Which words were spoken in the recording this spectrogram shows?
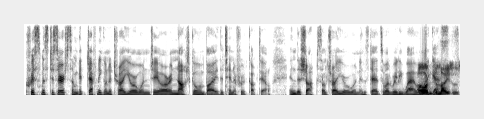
Christmas dessert. So I'm definitely going to try your one, Jr. And not go and buy the tin of fruit cocktail in the shops. I'll try your one instead. So I'll really wow. oh, I'm guests. delighted.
